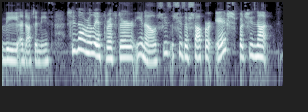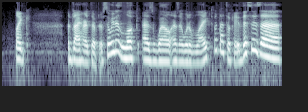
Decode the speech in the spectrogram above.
the adopted niece, she's not really a thrifter. You know, she's she's a shopper-ish, but she's not like a diehard thrifter. So we didn't look as well as I would have liked, but that's okay. This is a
